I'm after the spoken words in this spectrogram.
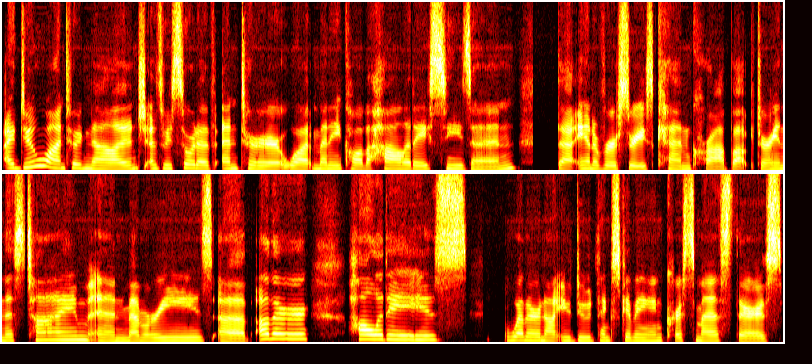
I do want to acknowledge as we sort of enter what many call the holiday season, that anniversaries can crop up during this time and memories of other holidays whether or not you do Thanksgiving and Christmas, there's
